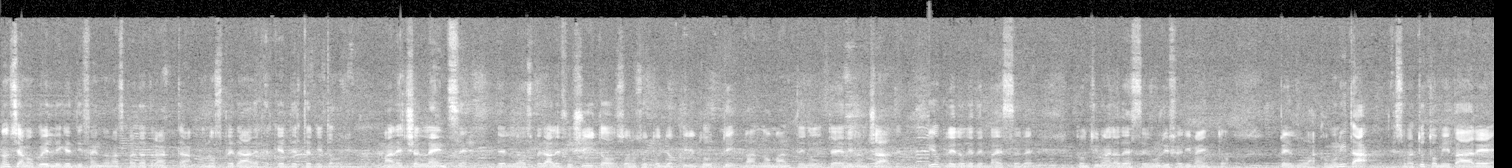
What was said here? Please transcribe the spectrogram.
non siamo quelli che difendono a spada tratta un ospedale perché è del territorio, ma le eccellenze dell'ospedale Fucito sono sotto gli occhi di tutti, vanno mantenute e rilanciate. Io credo che debba essere, continuare ad essere un riferimento per la comunità e soprattutto mi pare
